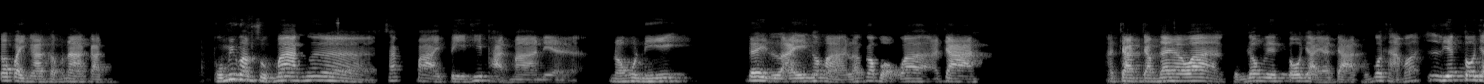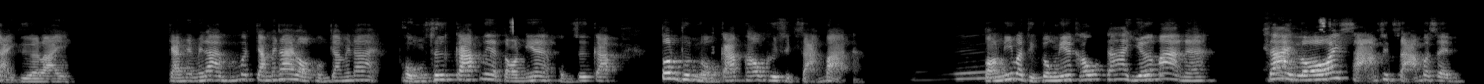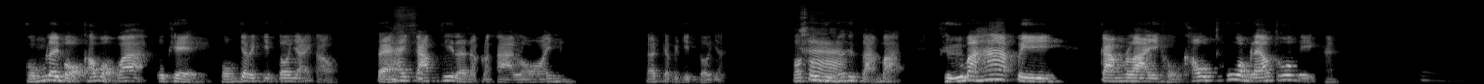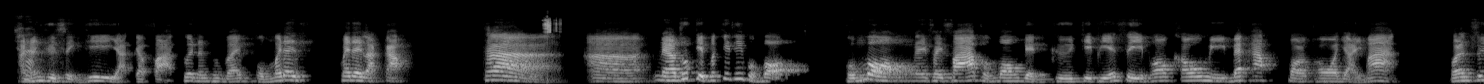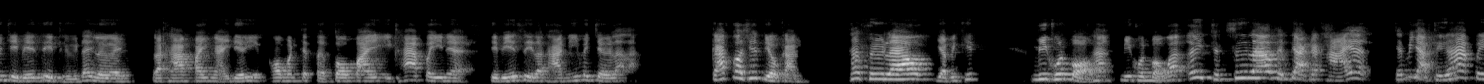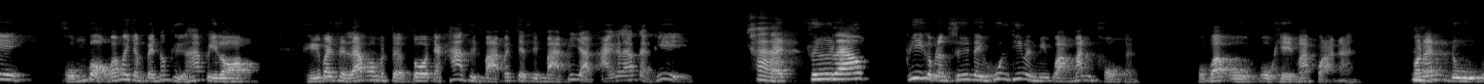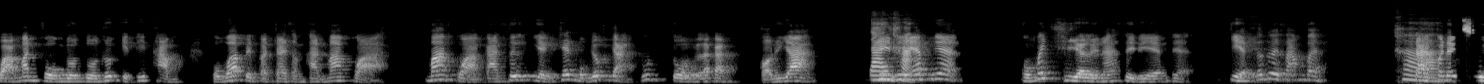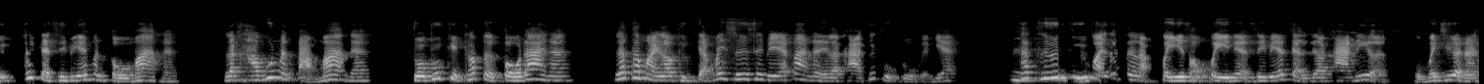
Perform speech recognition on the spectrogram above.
ก็ไปงานสัมมนากัน ผมมีความสุขมากเมื่อสักปลายปีที่ผ่านมาเนี่ย น้องคนนี้ได้ไลค์เข้ามา แล้วก็บอกว่าอาจารย์ อาจารย์จำได้ไหมว่า ผมต้องเลี้ยงโตใหญ่อาจารย์ ผมก็ถามว่าเลี้ยงโตใหญ่คืออะไรจำยังไม่ได้ผมว่าจำไม่ได้หรอกผมจำไม่ได้ ผมซื้อกราฟเนี่ยตอนเนี้ย ผมซื้อกราฟต้นทุนของกราฟเขาคือสิบสามบาทนะ ตอนนี้มาถึงตรงเนี้ยเขาได้เยอะมากนะค่ะได้ร้อยสามสิบสามเปอร์เซ็นผมเลยบอกเขาบอกว่า โอเค ผมจะไปกินโต๊ะใหญ่เขาแต่ให้กราฟที่ระดับราคาร้อยหนึ่งแล้วจะไปกินโต๊ะใหญ่เพราะต้นทุนเขาสิบสามบาท ถือมาห้าปีกำไรของเขาท่วมแล้วท่วมอีกฮะอืมอันค่ะนั้นคือสิ่งที่อยากจะฝากเพื่อนนักลงทุนไว้ ผมไม่ได้ไม่ได้รักกับ ถ้าอ่าแนวธุรกิจเมื่อกี้ที่ผมบอก ผมมองในไฟฟ้าผมมองเด่นคือ GPSC เพราะเขามี backup ปตทใหญ่มาก เพราะฉะนั้นซื้อ GPSC ถือได้เลย ราคาไปไงเดี๋ยวพอมันจะเติบโตไปอีกห้าปีเนี่ย GPSC ราคานี้ไม่เจอแล้วล่ะกราฟก็เช่นเดียวกัน ถ้าซื้อแล้วอย่าไปคิด มีคนบอกฮะ มีคนบอกว่า เอ้ยฉันซื้อแล้วฉันอยากจะขายอะฉันไม่อยากถือห้าปี ผมบอกว่าไม่จำเป็นต้องถือห้าปีหรอกถือไปเสร็จแล้วพอมันเติบโตจากห้าสิบาทเป็นเจ็ดสิบาทพี่อยากขายก็แล้วแต่พี่ ค่ะ แต่ซื้อแล้วพี่กำลังซื้อในหุ้นที่มันมีความมั่นคงอะผมว่าโอโอเคมากกว่านะ เพราะฉะนั้นดูความมั่นคงดูตัวธุรกิจที่ทำผมว่าเป็นปัจจัยสำคัญมากกว่า มากกว่าการซื้ออย่างเช่นผมยกตัวอย่างหุ้นตัวหนึงแล้วกันขออนุญาตได้ค่ะ CPF เนี่ย ผมไม่เชียร์เลยนะ CPF เนี่ย เกลียดซะด้วยซ้ำไปค่ะแต่ประเด็นคือเฮ้ยแต่ CPF มันโตมากนะ ราคาหุ้นมันต่ำมากนะ ตัวธุรกิจเขาเติบโตได้นะ แล้วทำไมเราถึงจะไม่ซื้อ CPF มาในราคาที่ถูกๆอย่างเงี้ยอืมถ้าซื้อถือไปสักระดับปีสองปีเนี่ย CPF จะราคานี้เหรอผมไม่เชื่อนะ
